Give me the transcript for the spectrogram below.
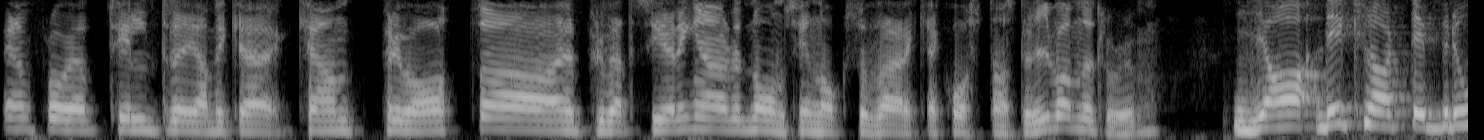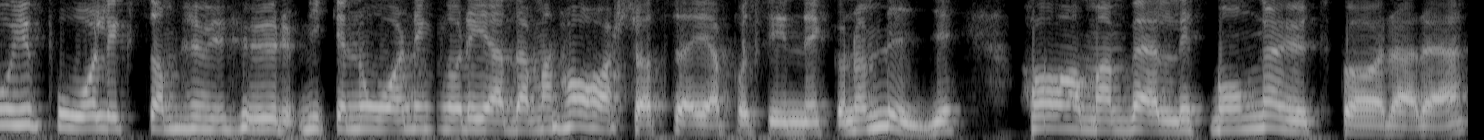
En fråga till dig Annika. Kan privata eh, privatiseringar någonsin också verka kostnadsdrivande tror du? Ja, det är klart, det beror ju på liksom hur, hur, vilken ordning och reda man har så att säga på sin ekonomi. Har man väldigt många utförare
